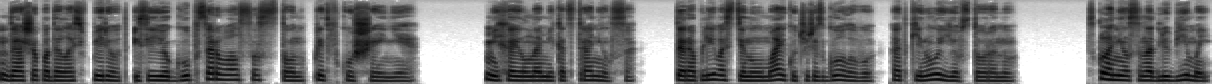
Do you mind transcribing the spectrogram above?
Даша подалась вперед, и с ее губ сорвался стон предвкушения. Михаил на миг отстранился, торопливо стянул майку через голову, откинул ее в сторону. Склонился над любимой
